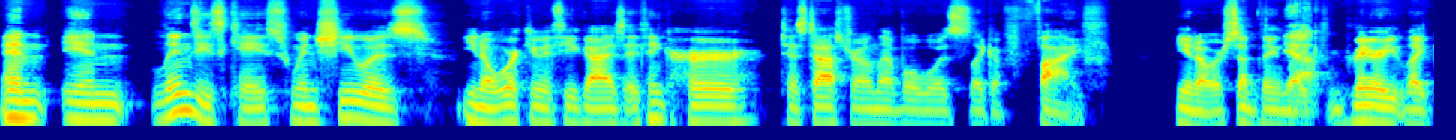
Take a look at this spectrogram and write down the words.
And in Lindsay's case, when she was you know, working with you guys, I think her testosterone level was like a five, you know, or something yeah. like very like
